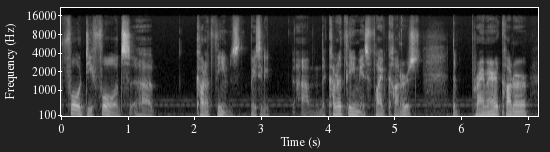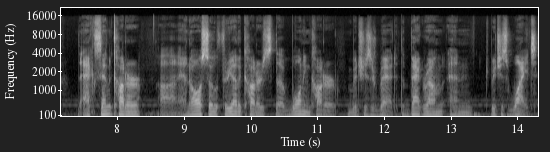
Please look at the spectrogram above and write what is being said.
four default uh, color themes. Basically um, the color theme is five colors, the primary color, the accent color, uh, and also three other colors, the warning color which is red, the background and which is white,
